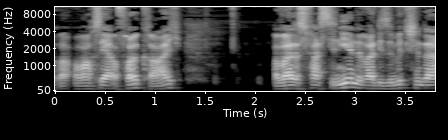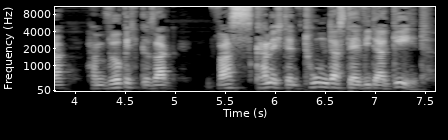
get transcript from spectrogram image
war auch sehr erfolgreich. Aber das Faszinierende war, diese Mittelständler haben wirklich gesagt, was kann ich denn tun, dass der wieder geht?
